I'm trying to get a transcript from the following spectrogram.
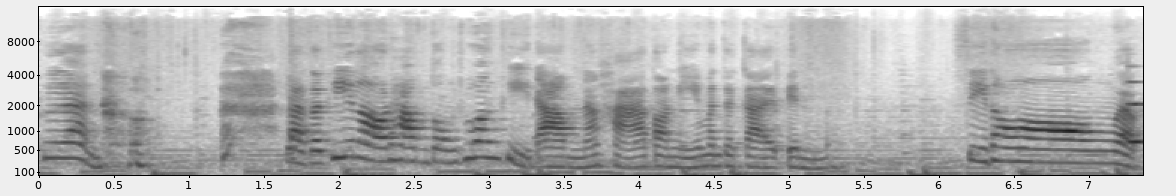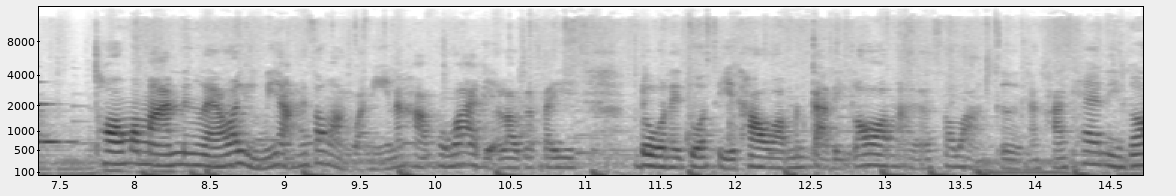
เพื่อนๆ หลังจากที่เราทำตรงช่วงสีดำนะคะ ตอนนี้มันจะกลายเป็นสีทองแบบทองประมาณนึงแล้วหลิงไม่อยากให้สว่างกว่านี้นะคะ เพราะว่าเดี๋ยวเราจะไปโดนในตัวสีเทาอะมันกัดอีกรอบอาจจะสว่างเกินนะคะ แค่นี้ก็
